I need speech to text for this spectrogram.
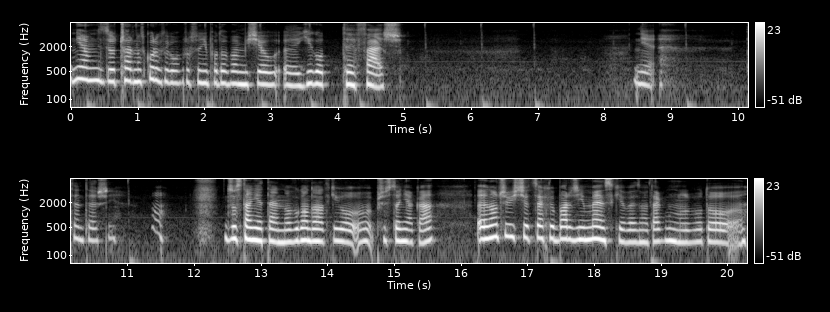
Nie mam nic do czarnoskórych, tylko po prostu nie podoba mi się e, jego twarz. Nie. Ten też nie. O. Zostanie ten, no wygląda na takiego e, przystojniaka. E, No oczywiście cechy bardziej męskie wezmę, tak? No bo to e,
